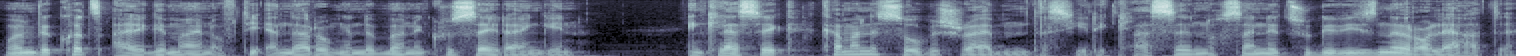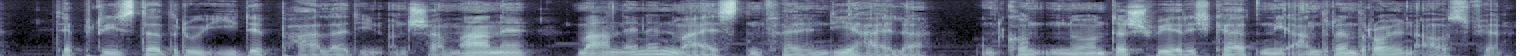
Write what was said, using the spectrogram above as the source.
wollen wir kurz allgemein auf die Änderungen in der Burning Crusade eingehen. In Classic kann man es so beschreiben, dass jede Klasse noch seine zugewiesene Rolle hatte. Der Priester, Druide, Paladin und Schamane waren in den meisten Fällen die Heiler und konnten nur unter Schwierigkeiten die anderen Rollen ausführen.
